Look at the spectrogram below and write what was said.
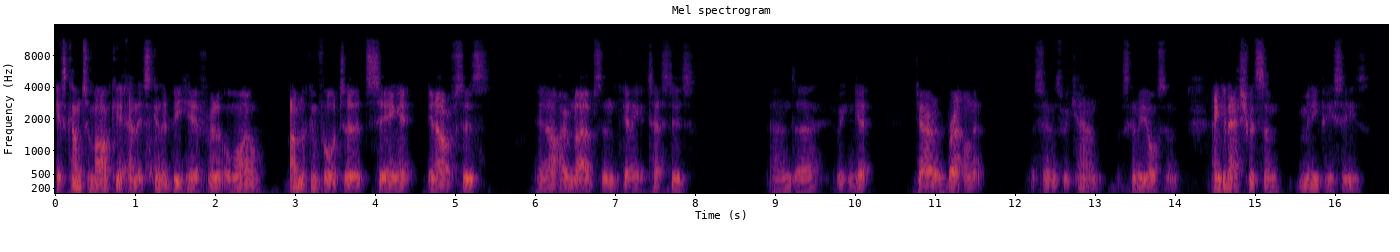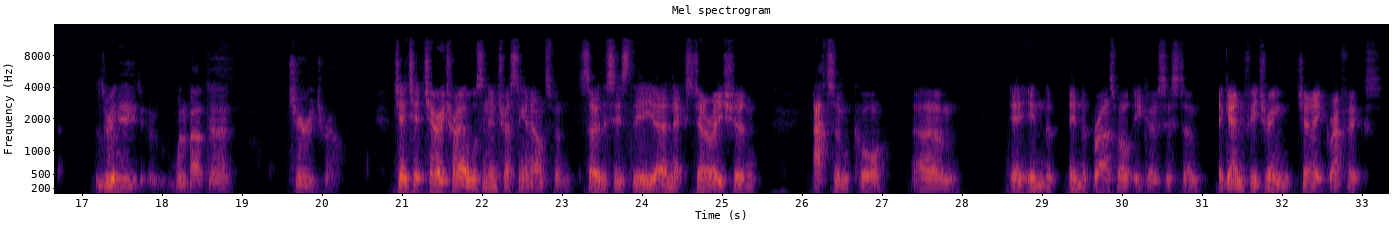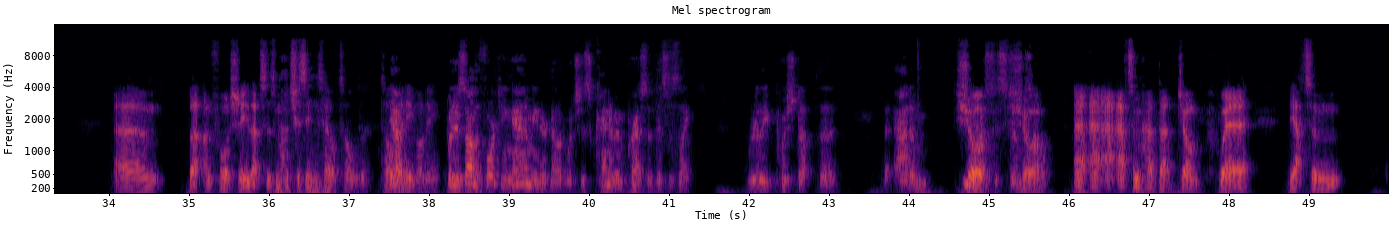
it's come to market and it's going to be here for a little while. I'm looking forward to seeing it in our offices, in our home labs, and getting it tested. And uh, we can get Jarred and Brett on it as soon as we can. It's going to be awesome. And Ganesh with some mini PCs. Is there any? What about uh, Cherry Trail? Ch- Ch- Cherry Trail was an interesting announcement. So this is the uh, next generation Atom core um, in, the in the Braswell ecosystem. Again, featuring Gen 8 graphics, um, but unfortunately, that's as much as Intel told told Yeah. anybody. But it's on the 14 nanometer node, which is kind of impressive. This is like really pushed up the the Atom Sure, ecosystem. sure. So Atom had that jump where the Atom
